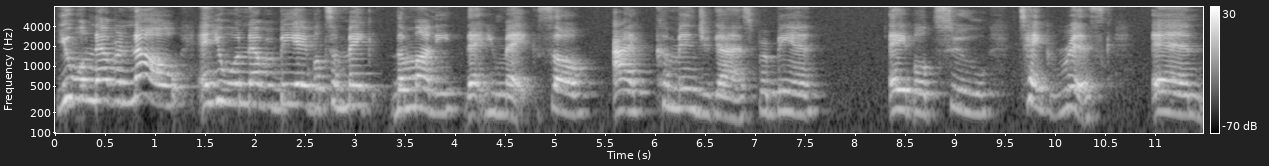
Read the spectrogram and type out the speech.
you will never know and you will never be able to make the money that you make so i commend you guys for being able to take risk and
